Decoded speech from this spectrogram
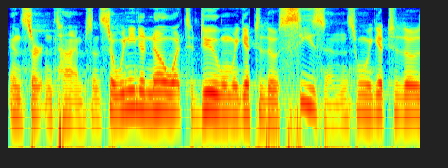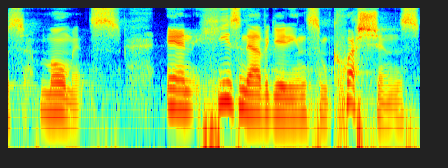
in certain times. And so we need to know what to do when we get to those seasons, when we get to those moments. And he's navigating some questions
